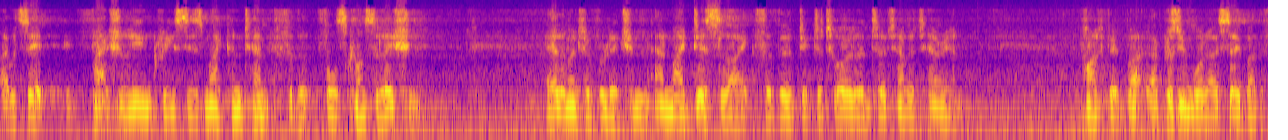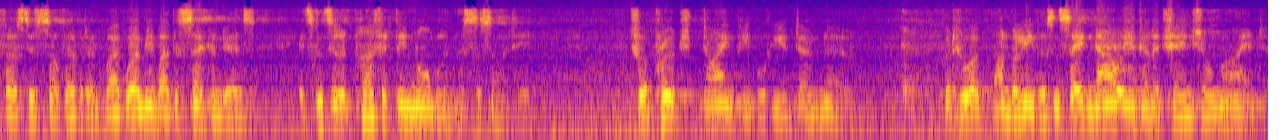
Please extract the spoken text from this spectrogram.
I would say it, it fractionally increases my contempt for the false consolation element of religion and my dislike for the dictatorial and totalitarian part of it. But I presume what I say by the first is self-evident. What I mean by the second is it's considered perfectly normal in this society to approach dying people who you don't know, but who are unbelievers, and say, now are you going to change your mind?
